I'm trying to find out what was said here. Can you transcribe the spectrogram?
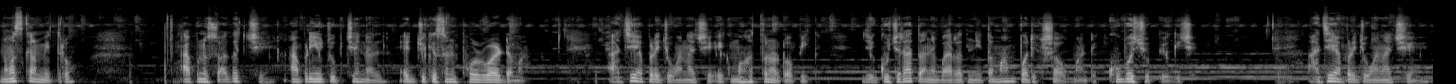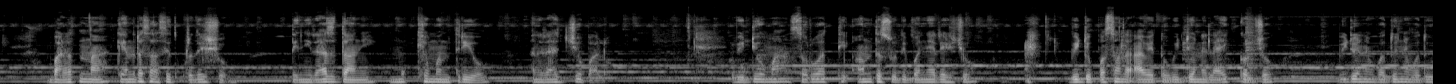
નમસ્કાર મિત્રો. આપનું સ્વાગત છે આપણી યુટ્યુબ ચેનલ એજ્યુકેશન ફોરવર્ડમાં આજે આપણે જોવાના છે એક મહત્ત્વનો ટોપિક જે ગુજરાત અને ભારતની તમામ પરીક્ષાઓ માટે ખૂબ જ ઉપયોગી છે. આજે આપણે જોવાના છે ભારતના કેન્દ્રશાસિત પ્રદેશો, તેની રાજધાની, મુખ્યમંત્રીઓ અને રાજ્યપાલો. વિડીયોમાં શરૂઆતથી અંત સુધી બન્યા રહેજો. વીડિયો પસંદ આવે તો વિડીયોને લાઇક કરજો. વિડીયોને વધુને વધુ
